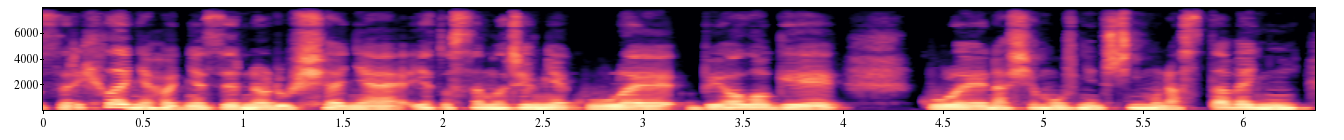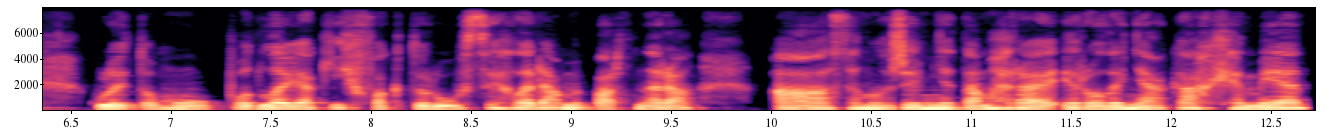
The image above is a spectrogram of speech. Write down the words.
zrychleně, hodně zjednodušeně. Je to samozřejmě kvůli biologii, kvůli našemu vnitřnímu nastavení, kvůli tomu, podle jakých faktorů si hledáme partnera a samozřejmě tam hraje i roli nějaká chemie,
